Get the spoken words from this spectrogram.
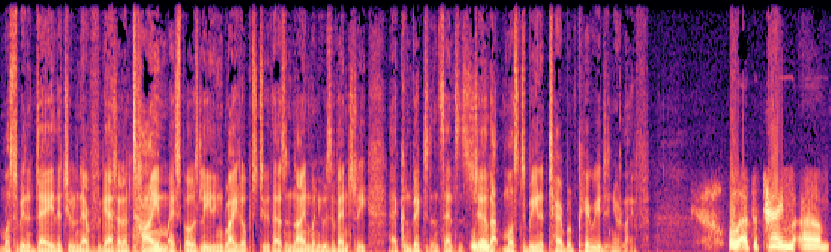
must have been a day that you'll never forget, and a time, I suppose, leading right up to 2009 when he was eventually uh, convicted and sentenced to jail. That must have been a terrible period in your life. Well, at the time, um,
